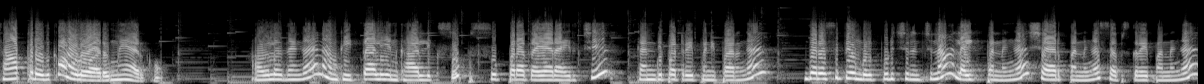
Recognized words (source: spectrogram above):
சாப்பிட்றதுக்கும் அவ்வளோ அருமையாக இருக்கும். அவ்வளோதாங்க நமக்கு இத்தாலியன் கார்லிக் சூப் சூப்பராக தயாராயிருச்சு. கண்டிப்பாக ட்ரை பண்ணி பாருங்க. இந்த ரெசிபி உங்களுக்கு பிடிச்சிருந்துச்சுன்னா லைக் பண்ணுங்கள் ஷேர் பண்ணுங்கள் சப்ஸ்கிரைப் பண்ணுங்கள்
